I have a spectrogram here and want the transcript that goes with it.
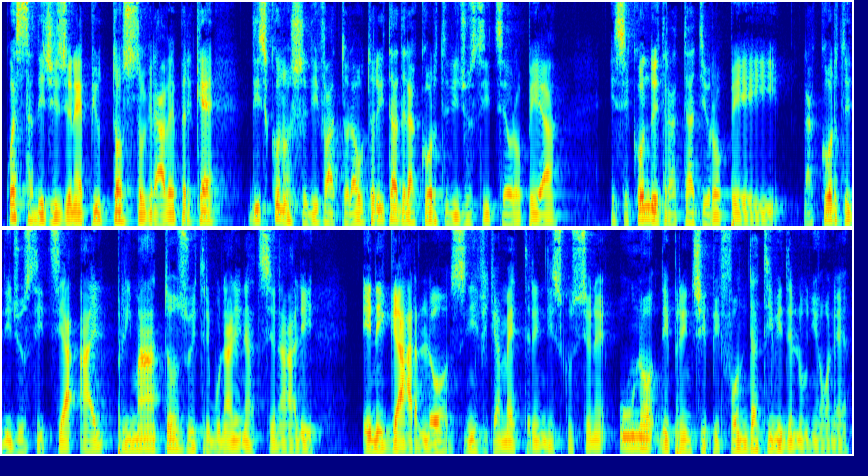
Questa decisione è piuttosto grave perché disconosce di fatto l'autorità della Corte di giustizia europea e secondo i trattati europei la Corte di giustizia ha il primato sui tribunali nazionali e negarlo significa mettere in discussione uno dei principi fondativi dell'Unione.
